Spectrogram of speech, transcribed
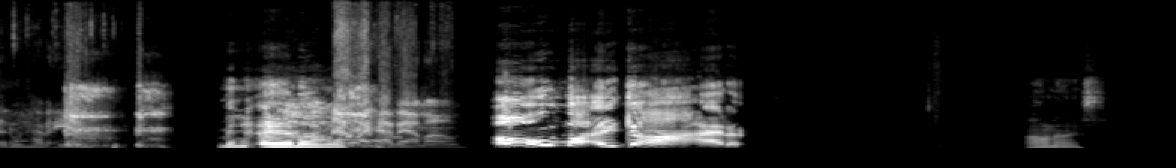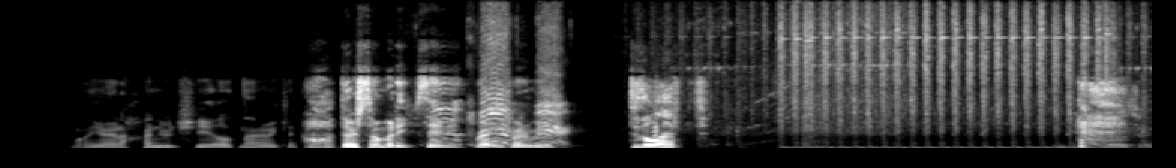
I don't have any ammo. Mini Oh, ammo. now I have ammo. Oh my god. Oh nice. Well, you're at 100 shield. Now we can. Oh, there's somebody, Sami, right in front of me. Where? To the left. Those are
